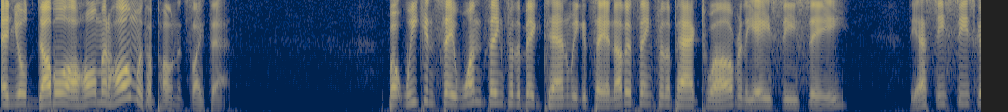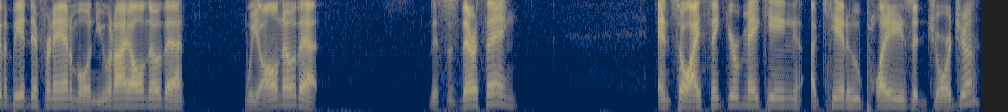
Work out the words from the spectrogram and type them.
and you'll double a home and home with opponents like that. But we can say one thing for the Big Ten, we could say another thing for the Pac 12 or the ACC. The SEC is going to be a different animal, and you and I all know that. We all know that. This is their thing. And so I think you're making a kid who plays at Georgia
